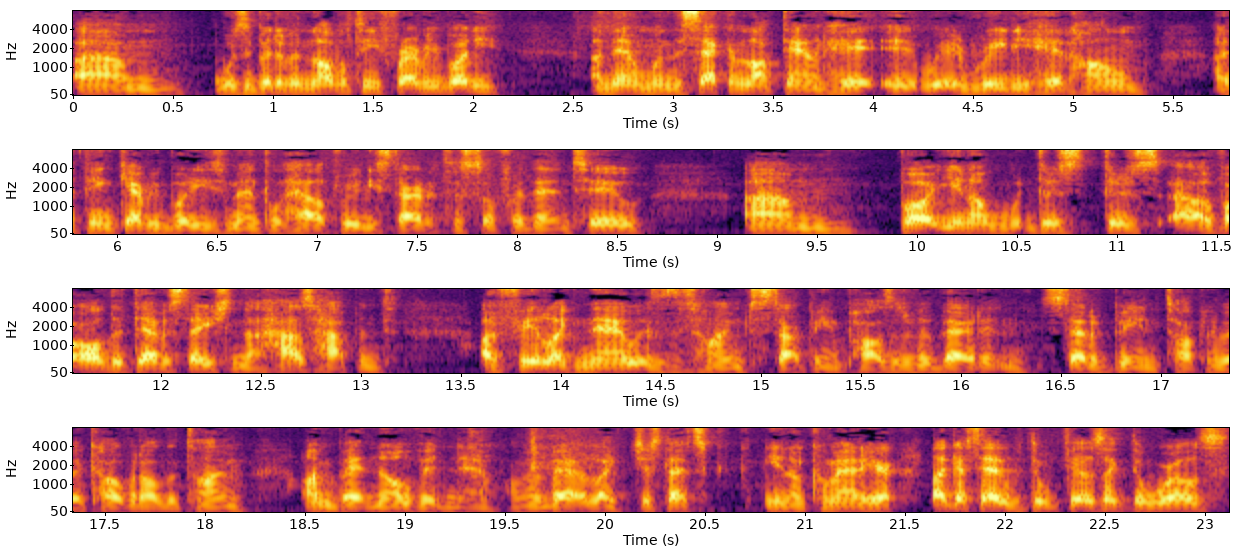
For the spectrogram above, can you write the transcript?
um, was a bit of a novelty for everybody. And then when the second lockdown hit, it, it really hit home. I think everybody's mental health really started to suffer then too. Um, but you know, there's there's of all the devastation that has happened, I feel like now is the time to start being positive about it instead of being talking about COVID all the time. I'm about Novid now. I'm about like just let's you know come out of here. Like I said, it feels like the world's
